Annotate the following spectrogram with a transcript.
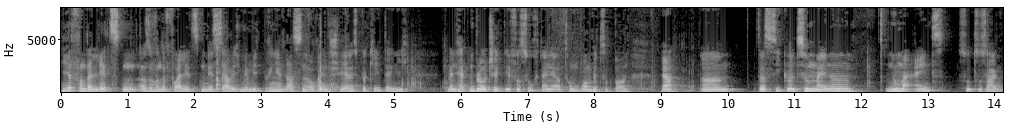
hier von der letzten, also von der vorletzten Messe habe ich mir mitbringen lassen, auch ein schweres Paket eigentlich. Manhattan Project, ihr versucht eine Atombombe zu bauen. Ja, ähm, das Sequel zu meiner Nummer 1 sozusagen.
